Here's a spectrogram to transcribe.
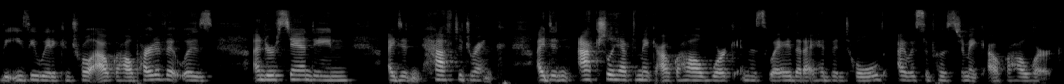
the easy way to control alcohol part of it was understanding I didn't have to drink. I didn't actually have to make alcohol work in this way that I had been told I was supposed to make alcohol work.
